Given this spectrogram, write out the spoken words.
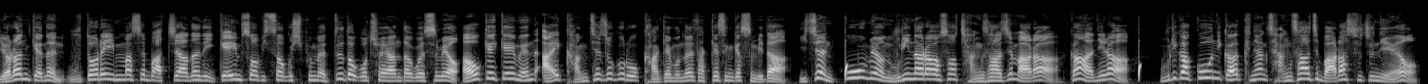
11개는 우덜의 입맛에 맞지 않으니 게임 서비스하고 싶으면 뜯어 고쳐야 한다고 했으며 9개 게임은 아예 강제적으로 가게문을 닫게 생겼습니다. 이젠 꼬우면 우리나라 와서 장사하지 마라 가 아니라 우리가 꼬우니까 그냥 장사하지 마라 수준이에요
